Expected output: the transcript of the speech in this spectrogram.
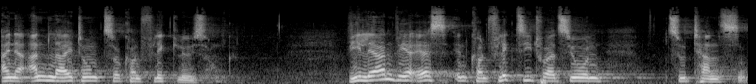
eine Anleitung zur Konfliktlösung. Wie lernen wir es, in Konfliktsituationen zu tanzen?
